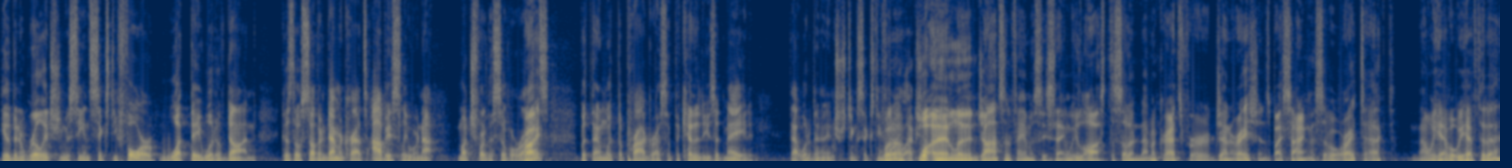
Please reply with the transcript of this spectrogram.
It would have been really interesting to see in 64 what they would have done because those Southern Democrats obviously were not much for the civil rights. But then with the progress that the Kennedys had made, that would have been an interesting 64 What a- election. Well, and then Lyndon Johnson famously saying we lost the Southern Democrats for generations by signing the Civil Rights Act. Now we have what we have today.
